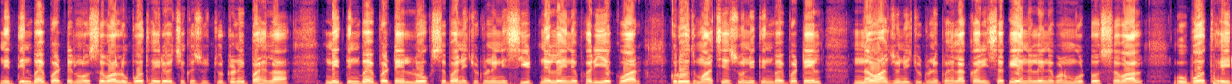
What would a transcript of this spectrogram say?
નીતિનભાઈ પટેલનો સવાલ ઊભો થઈ રહ્યો છે કે શું ચૂંટણી પહેલાં નીતિનભાઈ પટેલ લોકસભાની ચૂંટણીની સીટને લઈને ફરી એકવાર ક્રોધમાં છે? શું નીતિનભાઈ પટેલ નવા જૂની ચૂંટણી પહેલા કરી શકે એને લઈને પણ મોટો સવાલ ઊભો થઈ રહ્યો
